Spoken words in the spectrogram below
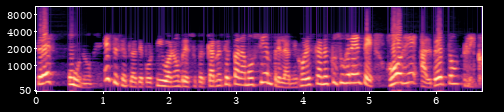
3-1. Este es el Plan Deportivo a nombre de Supercarnes del Páramo, siempre las mejores carnes con su gerente, Jorge Alberto Rico.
